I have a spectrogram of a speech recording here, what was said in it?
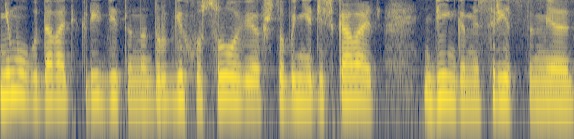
не могут давать кредиты на других условиях, чтобы не рисковать деньгами, средствами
